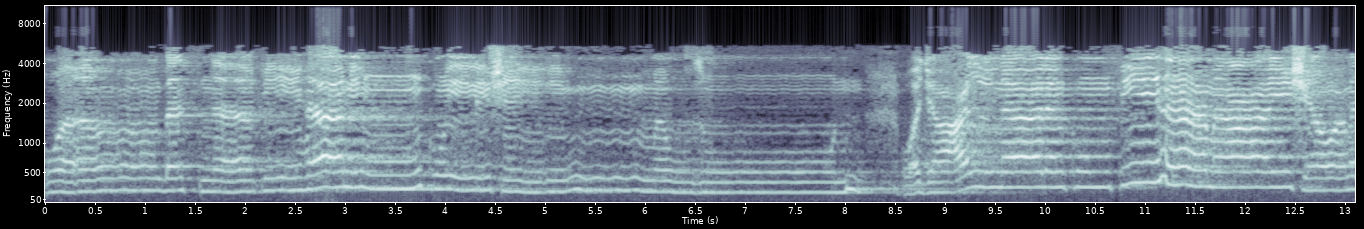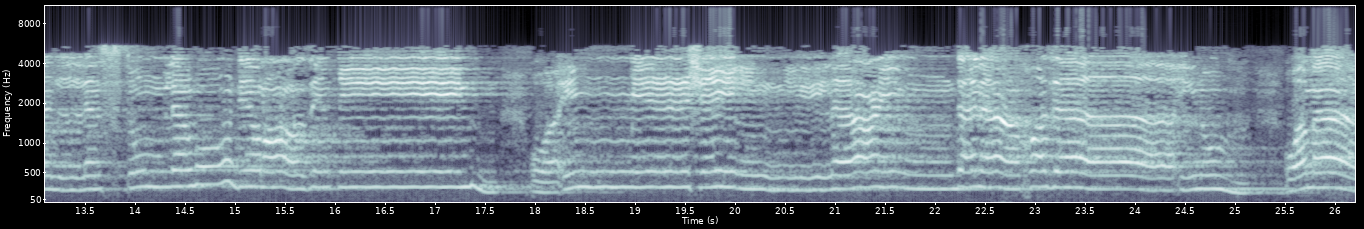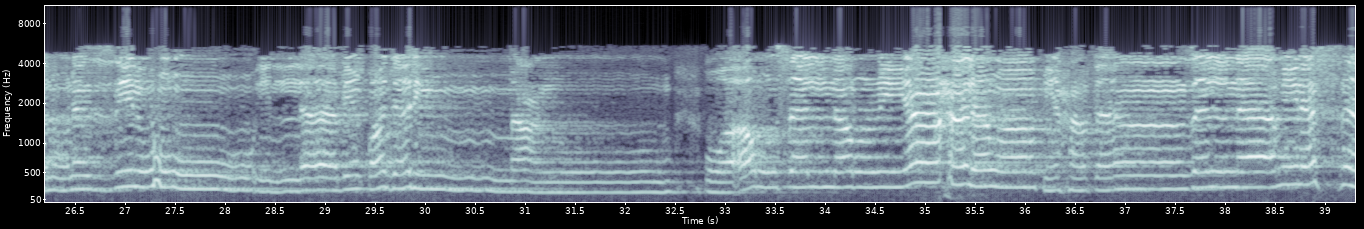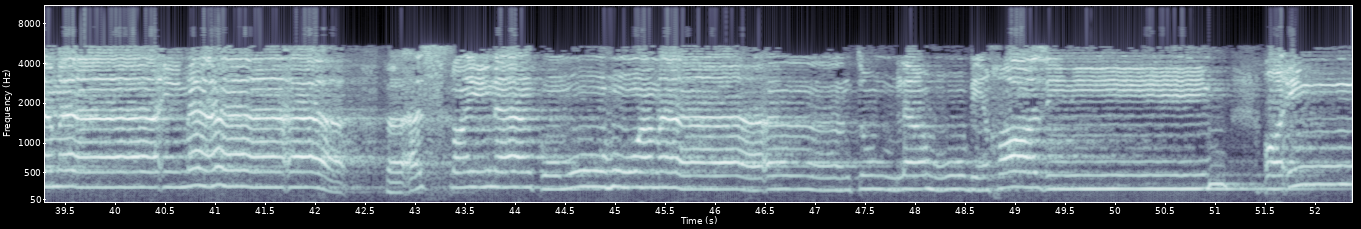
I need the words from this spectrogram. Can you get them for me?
وأنبتنا فيها من كل شيء موزون وجعلنا لكم فيها معايش ومن لستم له برازقين وإن من شيء إلا عندنا خزائنه وما ننزله إلا بقدر معلوم. وأرسلنا الرياح لواقح فأنزلنا من السماء ماء فأسقيناكموه وما أنتم له بخازنين.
